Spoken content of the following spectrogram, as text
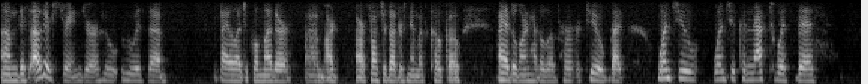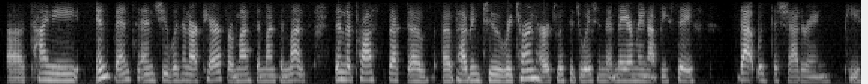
um, this other stranger who who is the biological mother. Um, our our foster daughter's name was Coco. I had to learn how to love her too. But once you once you connect with this uh, tiny infant and she was in our care for months and months and months, then the prospect of of having to return her to a situation that may or may not be safe, that was the shattering piece.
